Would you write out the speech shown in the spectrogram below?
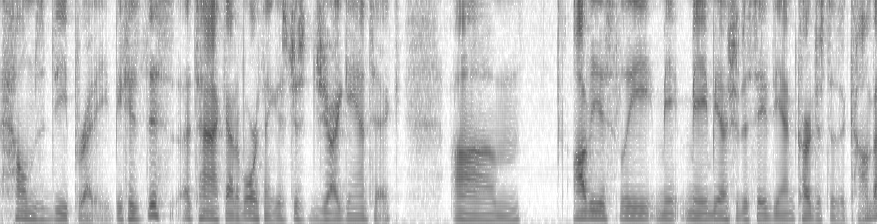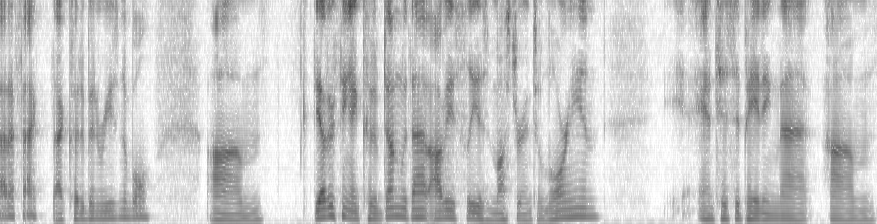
Helm's Deep ready because this attack out of Orthanc is just gigantic. Um, obviously, may, maybe I should have saved the Ent card just as a combat effect. That could have been reasonable. Um, the other thing I could have done with that, obviously, is muster into Lorien, anticipating that um,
